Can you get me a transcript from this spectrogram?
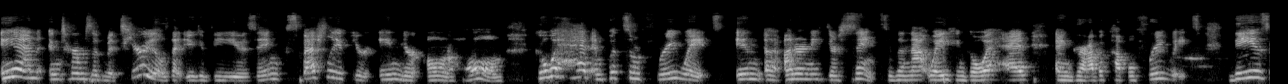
And in terms of materials that you could be using, especially if you're in your own home, go ahead and put some free weights in uh, underneath your sink. So then that way you can go ahead and grab a couple free weights. These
